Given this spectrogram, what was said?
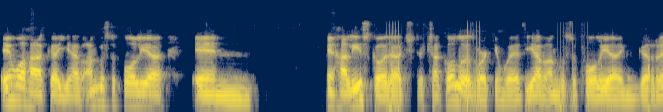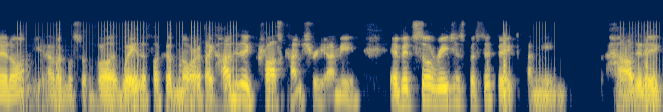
in Oaxaca? You have Angustifolia in in Jalisco that Chacolo is working with, you have Angustifolia in Guerrero, you have Angustifolia way the fuck up north. Like, how did it cross country? I mean, if it's so region specific, I mean, how did it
